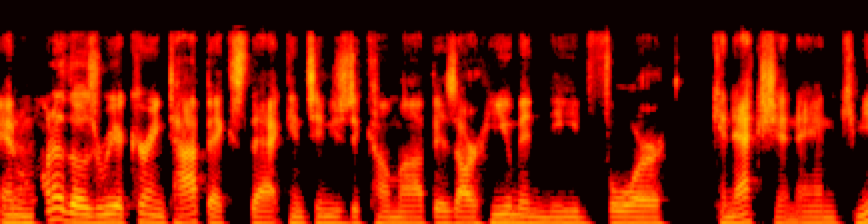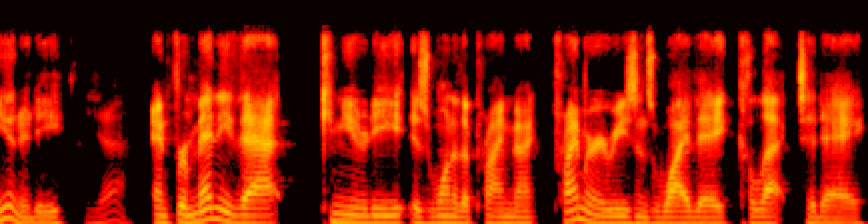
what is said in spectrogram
And one of those reoccurring topics that continues to come up is our human need for connection and community. Yeah. And for many that community is one of the primary primary reasons why they collect today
